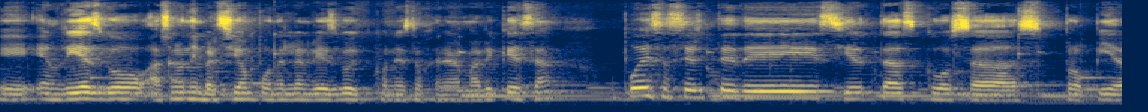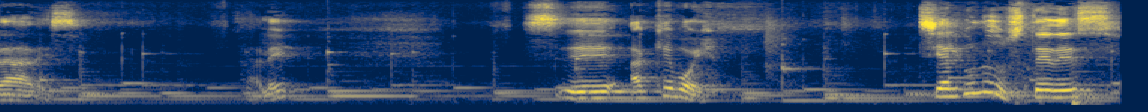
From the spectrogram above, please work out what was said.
eh, en riesgo, hacer una inversión, ponerla en riesgo y con esto generar más riqueza. O puedes hacerte de ciertas cosas, propiedades. ¿A qué voy? Si alguno de ustedes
